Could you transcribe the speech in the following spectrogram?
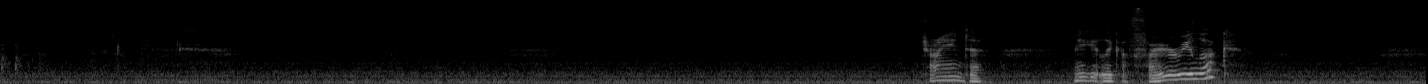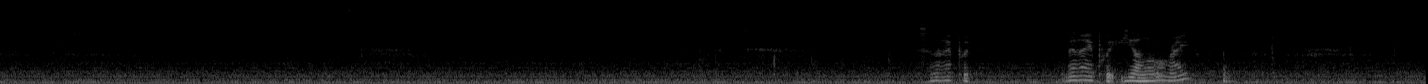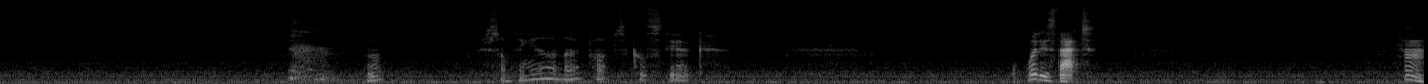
Trying to make it like a fiery look. So then I put, then I put yellow, right? Oh, there's something on that popsicle stick. What is that? Hmm.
